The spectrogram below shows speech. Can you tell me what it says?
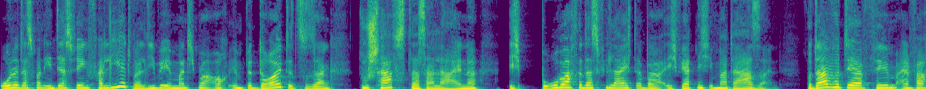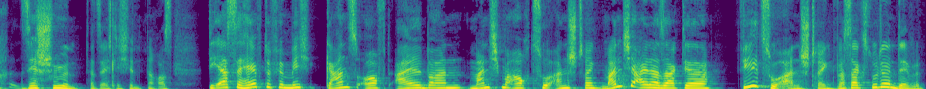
ohne dass man ihn deswegen verliert, weil Liebe eben manchmal auch eben bedeutet, zu sagen, du schaffst das alleine. Ich beobachte das vielleicht, aber ich werde nicht immer da sein. So, da wird der Film einfach sehr schön tatsächlich hinten raus. Die erste Hälfte für mich ganz oft albern, manchmal auch zu anstrengend. Manche einer sagt ja, viel zu anstrengend. Was sagst du denn, David?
